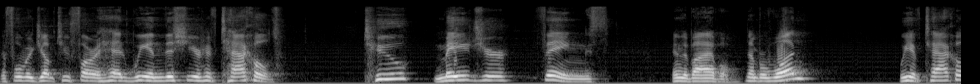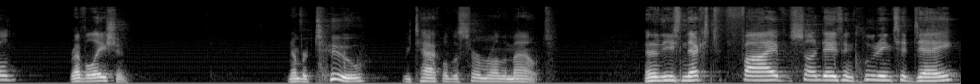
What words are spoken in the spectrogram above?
before we jump too far ahead, we in this year have tackled two major things in the Bible. Number one, we have tackled Revelation. Number two, we tackled the Sermon on the Mount. And in these next five Sundays, including today,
